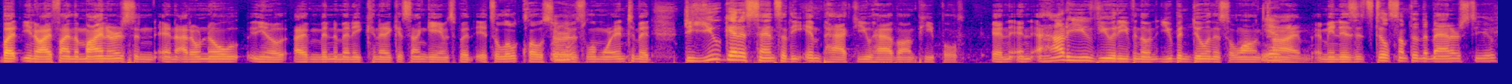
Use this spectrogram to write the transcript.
but you know, I find the minors, and, and I don't know, you know, I haven't been to many Connecticut Sun games, but it's a little closer, Mm-hmm. it's a little more intimate. Do you get a sense of the impact you have on people, and and how do you view it? Even though you've been doing this a long Yeah. time, I mean, is it still something that matters to you?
